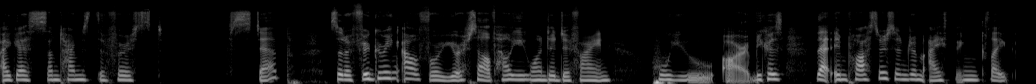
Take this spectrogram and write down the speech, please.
i guess sometimes the first step sort of figuring out for yourself how you want to define who you are because that imposter syndrome i think like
